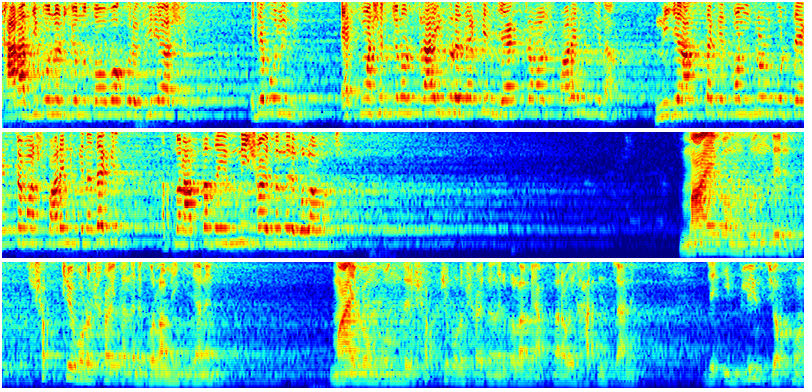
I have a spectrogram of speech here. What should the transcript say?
সারা জীবনের জন্য তওবা করে ফিরে আসেন। এটা বলিনি। এক মাসের জন্য ট্রাই করে দেখেন যে একটা মাস পারেন কিনা। নিজের আত্মাকে কন্ট্রোল করতে একটা মাস পারেন কিনা দেখেন। আপনার আত্মা তো এমনি শয়তানের গোলাম আছে। মা এবং বোনদের সবচেয়ে বড় শয়তানের গোলামি কি জানেন? মা এবং বোনদের সবচেয়ে বড় শয়তানের গোলামি আপনারা ওই হাদিস জানেন যে ইবলিস যখন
